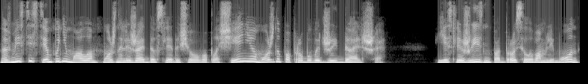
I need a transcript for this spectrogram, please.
Но вместе с тем понимала, можно лежать до следующего воплощения, можно попробовать жить дальше. Если жизнь подбросила вам лимон,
